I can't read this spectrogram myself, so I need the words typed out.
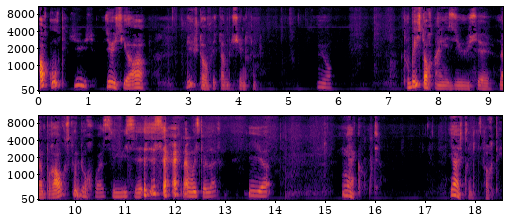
Auch gut? Süß. Süß, ja. Süßstoff ist da ein bisschen drin. Ja. Du bist doch eine Süße. Da brauchst du doch was Süßes. da musst du lachen. Ja. Na gut. Ja, ich trinke jetzt auch Tee.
